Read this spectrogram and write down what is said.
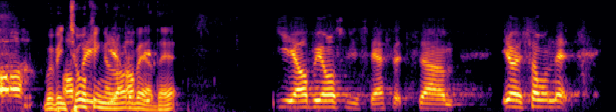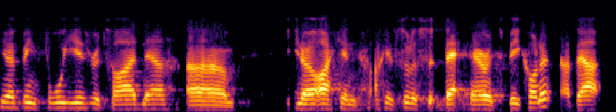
oh, we've been I'll talking be, a lot about be, that. Yeah, I'll be honest with you, Steph. It's um, you know, someone that's you know been four years retired now. Um, you know, I can I can sort of sit back there and speak on it about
